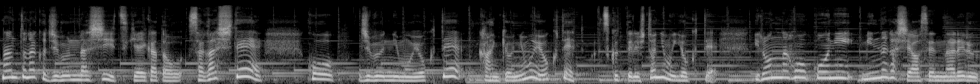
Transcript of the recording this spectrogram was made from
なんとなく自分らしい付き合い方を探してこう自分にも良くて環境にも良くて作ってる人にも良くていろんな方向にみんなが幸せになれる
